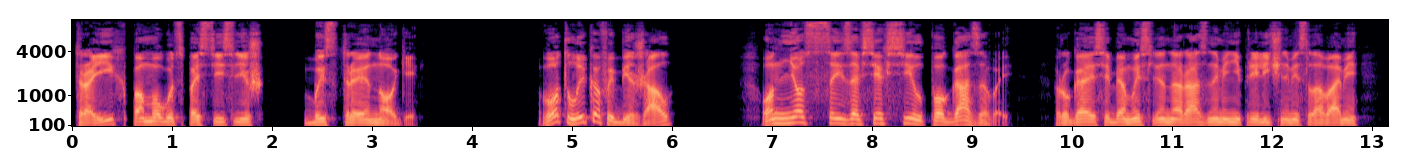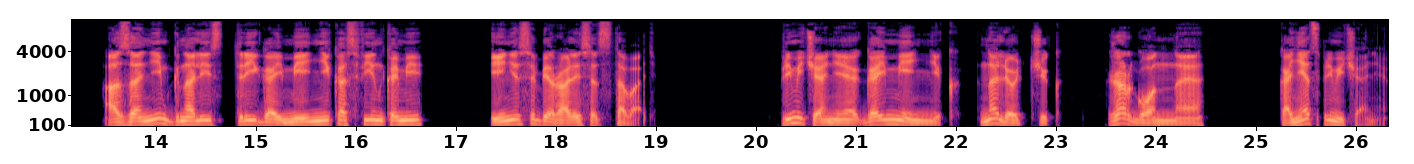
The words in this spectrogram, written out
троих помогут спастись лишь быстрые ноги. Вот Лыков и бежал. Он несся изо всех сил по газовой, ругая себя мысленно разными неприличными словами, а за ним гнались три гайменника с финками и не собирались отставать. Примечание «гайменник», «налетчик», «жаргонное», конец примечания.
